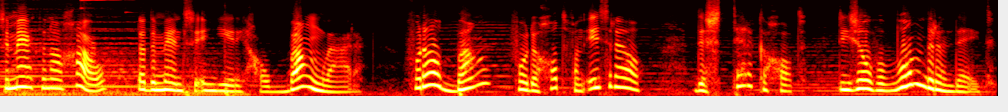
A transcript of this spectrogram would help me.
Ze merkten al gauw dat de mensen in Jericho bang waren. Vooral bang voor de God van Israël, de sterke God die zoveel wonderen deed.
